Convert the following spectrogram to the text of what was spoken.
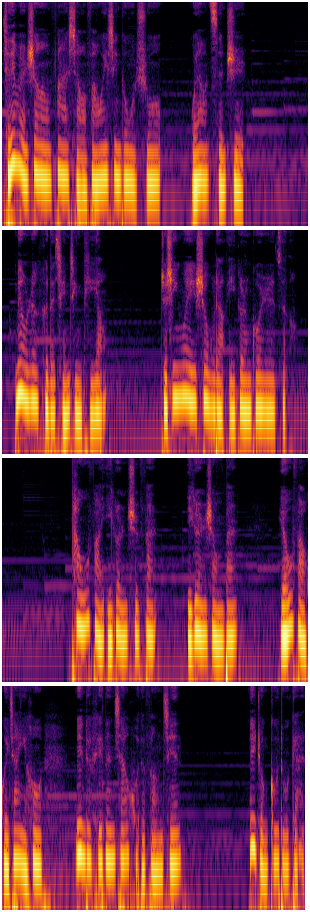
前天晚上，发小发微信跟我说，我要辞职。没有任何的前景提要，只是因为受不了一个人过日子了。他无法一个人吃饭，一个人上班，也无法回家以后面对黑灯瞎火的房间，那种孤独感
